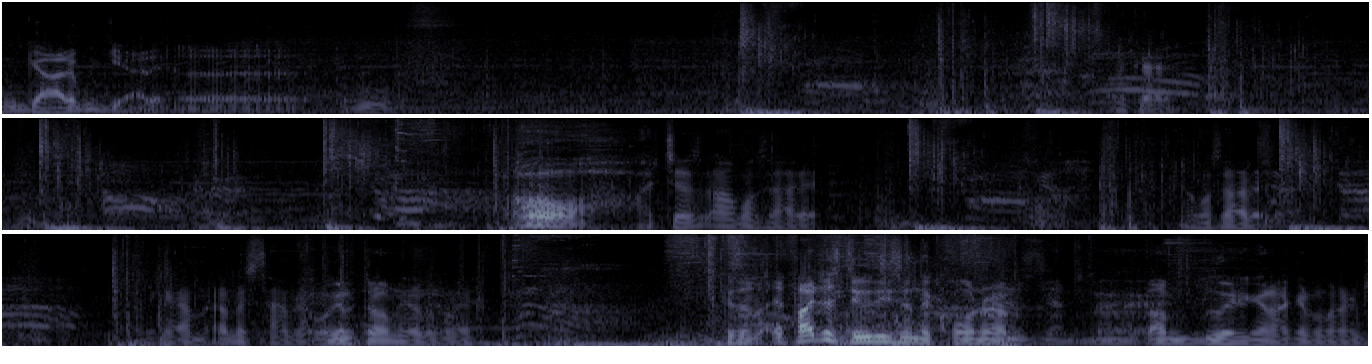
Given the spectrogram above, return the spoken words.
We got it, we got it. Uh, oof. Okay. Oh, I just almost had it. Almost had it. Okay, I'm, I'm mistiming it. We're gonna throw him the other way. Because if, if I just do these in the corner, I'm I'm literally not gonna learn.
